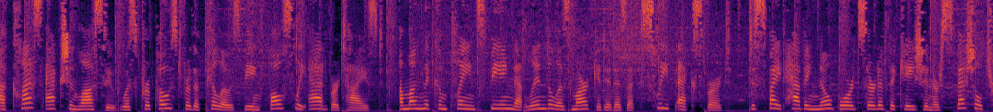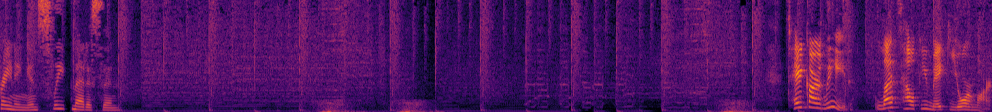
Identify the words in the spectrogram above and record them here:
a class action lawsuit was proposed for the pillows being falsely advertised, among the complaints being that Lindell is marketed as a sleep expert, despite having no board certification or special training in sleep medicine. Take our lead. Let's help you make your mark.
